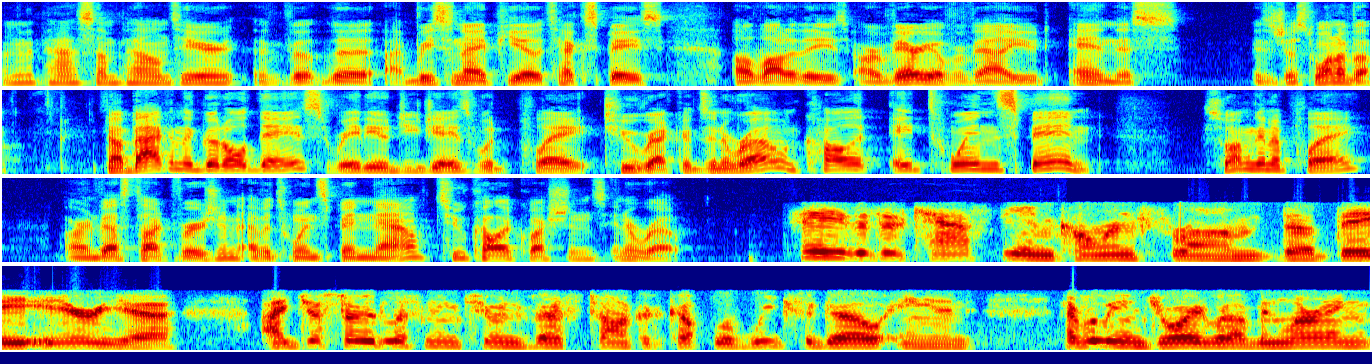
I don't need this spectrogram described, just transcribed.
I'm going to pass on Palantir. The, the recent IPO tech space, a lot of these are very overvalued, and this is just one of them. Now, back in the good old days, radio DJs would play two records in a row and call it a twin spin. So I'm going to play our Invest Talk version of a twin spin now, two caller questions in a row. Hey, this is Caspian calling from the Bay Area. I just started listening to Invest Talk a couple of weeks ago, and I've really enjoyed what I've been learning.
